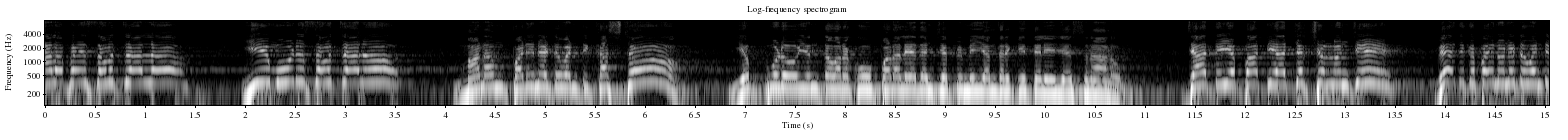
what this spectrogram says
నలభై సంవత్సరాల్లో ఈ మూడు సంవత్సరాలు మనం పడినటువంటి కష్టం ఎప్పుడూ ఇంతవరకు పడలేదని చెప్పి మీ అందరికీ తెలియజేస్తున్నాను. జాతీయ పార్టీ అధ్యక్షుల నుంచి వేదిక పైన ఉన్నటువంటి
